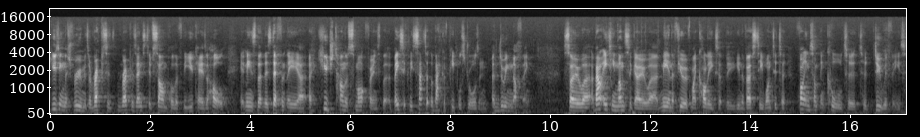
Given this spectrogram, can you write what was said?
using this room as a represent representative sample of the UK as a whole, it means that there's definitely a, a, huge ton of smartphones that are basically sat at the back of people's drawers and, and doing nothing. So uh, about 18 months ago, uh, me and a few of my colleagues at the university wanted to find something cool to, to do with these.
